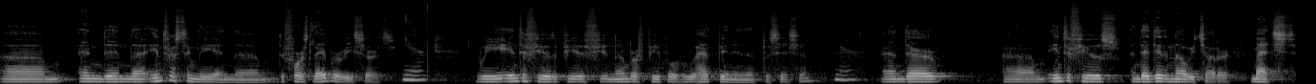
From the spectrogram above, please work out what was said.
Um, and then, uh, interestingly, in um, the forced labor research, Yeah. We interviewed a, few, a few number of people who had been in that position. Yeah. and their um, interviews, and they didn't know each other, matched,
